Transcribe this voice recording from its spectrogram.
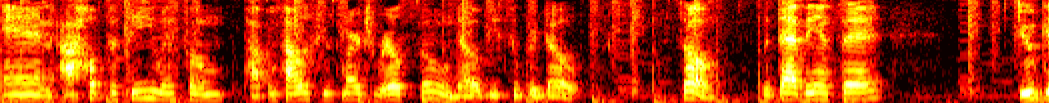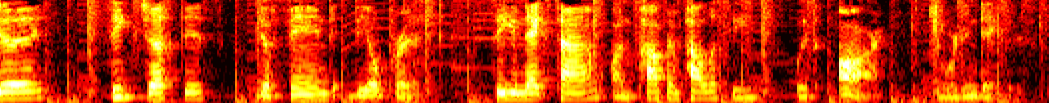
And I hope to see you in some Popping Policies merch real soon. That would be super dope. So, with that being said, do good, seek justice, defend the oppressed. See you next time on Popping Policies with R. Jordan Davis.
